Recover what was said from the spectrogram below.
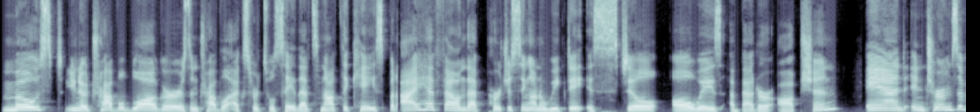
Most, you know, travel bloggers and travel experts will say that's not the case, but I have found that purchasing on a weekday is still always a better option. And in terms of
